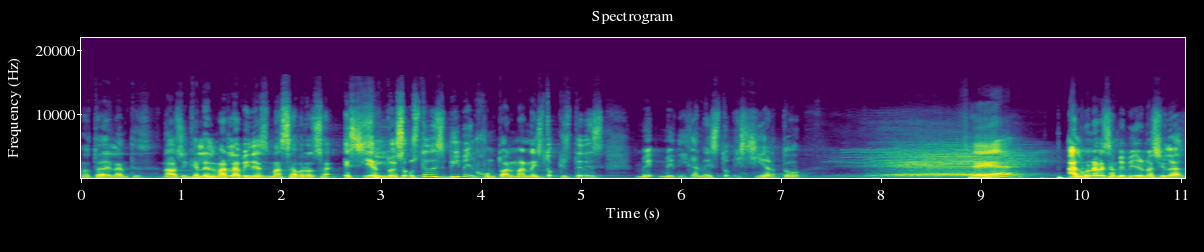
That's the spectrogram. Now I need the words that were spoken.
No te adelantes. No, sí que en el mar la vida es más sabrosa. ¿Es cierto Sí. eso? Ustedes viven junto al mar. Necesito que ustedes me, me digan esto. ¿Es cierto? ¿sí? ¿Alguna vez han vivido en una ciudad?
